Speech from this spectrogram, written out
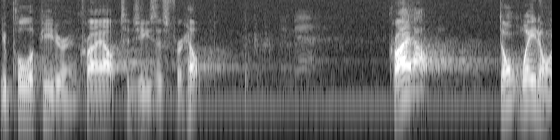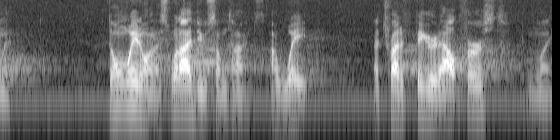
you pull a Peter and cry out to Jesus for help. Amen. Cry out. Don't wait on it. Don't wait on it. That's what I do sometimes. I wait. I try to figure it out first. I'm like,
